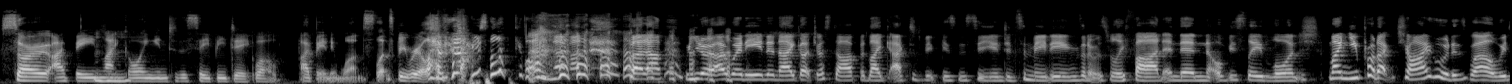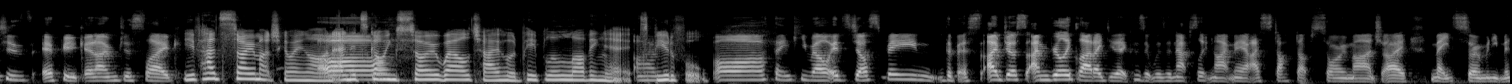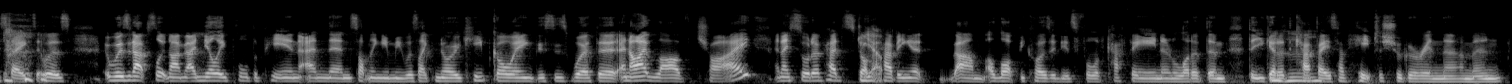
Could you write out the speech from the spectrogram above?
So I've been mm-hmm. like going into the CBD. Well, I've been in once. Let's be real. I haven't actually gone there. but, um, you know, I went in and I got dressed up and like acted a bit businessy and did some meetings and it was really fun. And then obviously launched my new product, Chaihood, as well, which is epic. And I'm just like. You've had so much going on oh, and it's going so well, Chaihood. People are loving it. It's I'm, beautiful. Oh, thank you, Mel. It's just been the best. I'm just, I'm really glad I did it because it was an absolute nightmare. I stuffed up so much. I made so many mistakes. it was, it was an absolute nightmare. I nearly pulled the pin and then something in me was like no keep going this is worth it and i love chai and i sort of had stopped yep. having it um, a lot because it is full of caffeine and a lot of them that you get mm-hmm. at the mm-hmm. cafes have heaps of sugar in them and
